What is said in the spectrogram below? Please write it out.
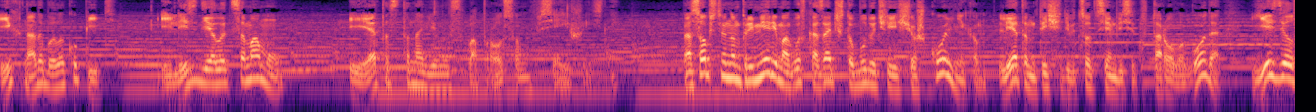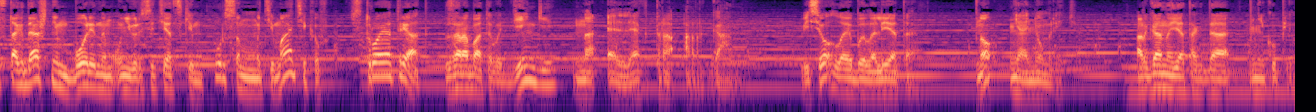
Их надо было купить. Или сделать самому. И это становилось вопросом всей жизни. На собственном примере могу сказать, что будучи еще школьником, летом 1972 года ездил с тогдашним Бориным университетским курсом математиков в стройотряд зарабатывать деньги на электроорган. Веселое было лето, но не о нем речь. Органа я тогда не купил.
